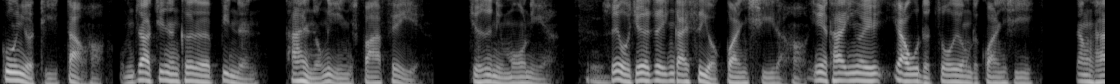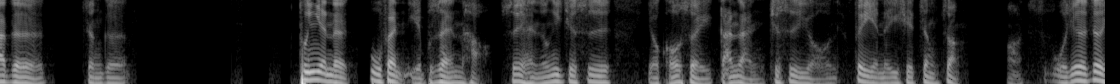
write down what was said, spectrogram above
顾问有提到哈，我们知道精神科的病人他很容易引发肺炎，就是你摸你啊，所以我觉得这应该是有关系的哈，因为他因为药物的作用的关系，让他的整个吞咽的部分也不是很好，所以很容易就是有口水感染，就是有肺炎的一些症状。啊，我觉得这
